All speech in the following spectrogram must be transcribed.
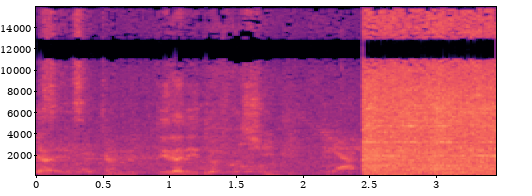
Yeah, it's a kind of tiradito sashimi. Yeah.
